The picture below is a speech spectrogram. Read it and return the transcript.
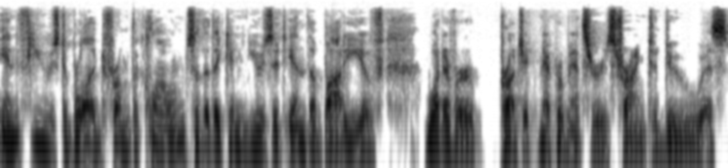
infused blood from the clone so that they can use it in the body of whatever Project Necromancer is trying to do as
